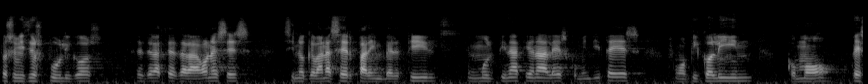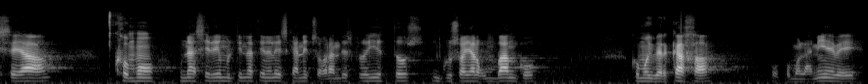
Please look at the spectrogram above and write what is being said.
los servicios públicos, etcétera, etcétera, aragoneses, sino que van a ser para invertir en multinacionales como Inditex, como Picolín, como PSA, como una serie de multinacionales que han hecho grandes proyectos, incluso hay algún banco como Ibercaja o como La Nieve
